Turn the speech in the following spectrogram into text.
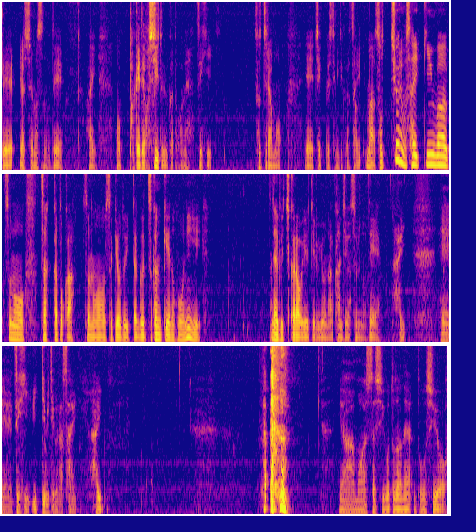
ていらっしゃいますので、はい、もうパケで欲しいという方はね、ぜひそちらも、えー、チェックしてみてください。まあ、そっちよりも最近は、その雑貨とか、その先ほど言ったグッズ関係の方にだいぶ力を入れてるような感じがするので、はいえー、ぜひ行ってみてください。はい、いやーもう明日仕事だね。どうしよ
